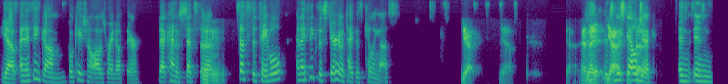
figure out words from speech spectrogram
Yeah, and I think um, vocational awe is right up there. That kind of sets the Mhm. sets the table, and I think the stereotype is killing us. yeah yeah yeah and I, it's yeah I that- nostalgic, and and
